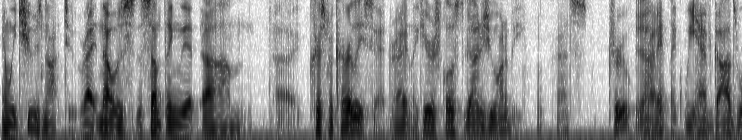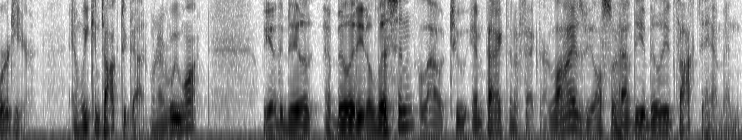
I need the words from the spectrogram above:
and we choose not to. Right? And that was something that um, uh, Chris McCurley said. Right? Like you're as close to God as you want to be. That's true, Yeah. right? Like we have God's word here, and we can talk to God whenever we want. We have the ability to listen, allow it to impact and affect our lives. We also have the ability to talk to Him, and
